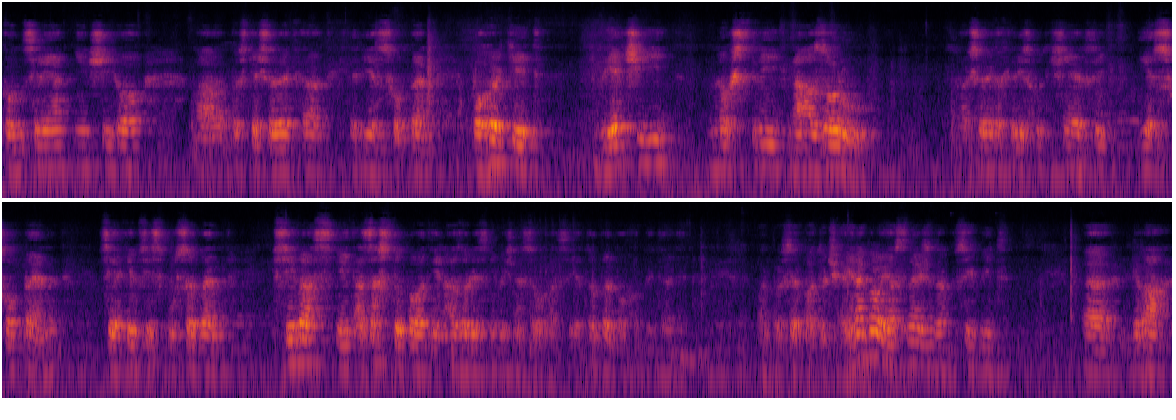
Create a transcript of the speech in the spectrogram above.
konciliantnějšího a prostě člověka, který je schopen pohltit větší množství názorů. A člověka, který skutečně je schopen si jakýmsi způsobem přivlastnit a zastupovat i názory, s nimiž nesouhlasí. To byl pochopitelně pan profesor Patočka. Jinak bylo jasné, že tam musí být eh, dva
